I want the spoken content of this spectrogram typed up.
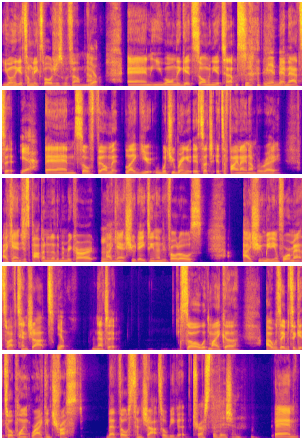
you only get so many exposures with film now, Yep. and you only get so many attempts, And- and that's it. Yeah. And so film it like you what you bring it's such it's a finite number, right? I can't just pop in another memory card. I Mhm. can't shoot 1800 photos. I shoot medium format, so I have 10 shots. Yep. And that's it. So with Micah, I was able to get to a point where I can trust that those 10 shots will be good. Trust the vision. And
